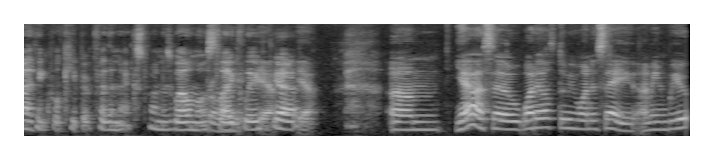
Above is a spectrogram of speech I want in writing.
I think we'll keep it for the next one as well, most Probably, likely. Yeah. Yeah. Yeah. Um, yeah, so what else do we want to say? I mean, we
